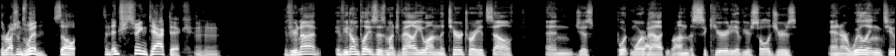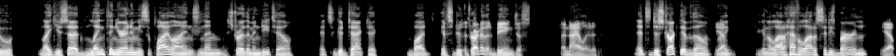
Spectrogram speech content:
the Russians win. So it's an interesting tactic. Mm-hmm. If you're not, if you don't place as much value on the territory itself and just put more Right. value on the security of your soldiers and are willing to, like you said, lengthen your enemy supply lines and then destroy them in detail. It's a good tactic, but it's It's, it's better than being just annihilated. It's destructive though. Yeah. Like you're gonna lot have a lot of cities burn. Yep.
